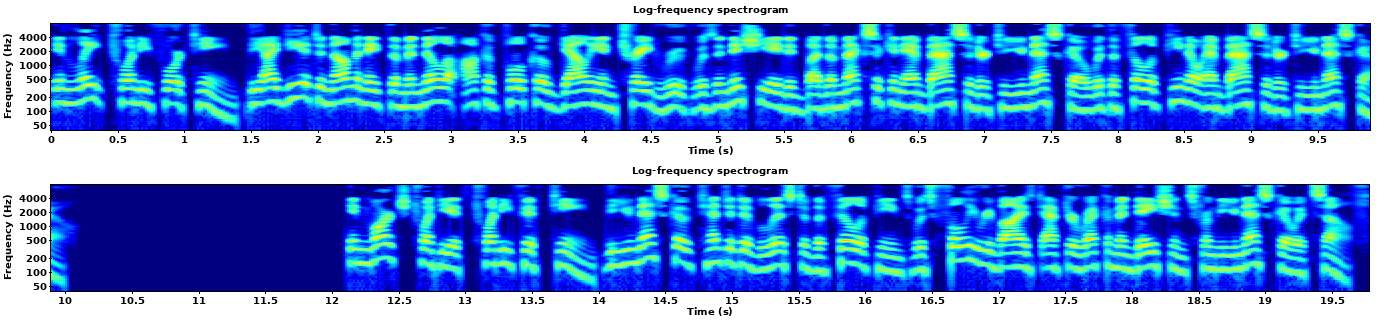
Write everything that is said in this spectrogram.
In late 2014, the idea to nominate the Manila-Acapulco galleon trade route was initiated by the Mexican ambassador to UNESCO with the Filipino ambassador to UNESCO. In March 20, 2015, the UNESCO tentative list of the Philippines was fully revised after recommendations from the UNESCO itself.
